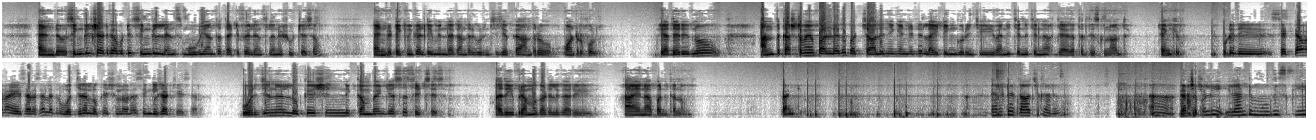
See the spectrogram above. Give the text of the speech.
అండ్ సింగిల్ షాట్ కాబట్టి సింగిల్ లెన్స్ మూవీ అంతా థర్టీ ఫైవ్ లెన్స్లోనే షూట్ చేసాం అండ్ టెక్నికల్ టీం ఇందాక అందరి గురించి చెప్పా అందరూ వండర్ఫుల్ యా ఇస్ నో అంత కష్టమేం పడలేదు బట్ ఛాలెంజింగ్ ఏంటంటే లైటింగ్ గురించి ఇవన్నీ చిన్న చిన్న జాగ్రత్తలు తీసుకున్నాం అంతే థ్యాంక్ యూ ఇప్పుడు ఇది సెట్ ఏమైనా వేసారా సార్ లేకపోతే ఒరిజినల్ లొకేషన్లోనే సింగిల్ షాట్ చేశారు ఒరిజినల్ లొకేషన్ని కంబైన్ చేస్తే సెట్ చేశాం అది బ్రహ్మగడలు గారి ఆయన పనితనం థ్యాంక్ యూ డైరెక్టర్ రాజు గారు యాక్చువల్లీ ఇలాంటి మూవీస్కి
